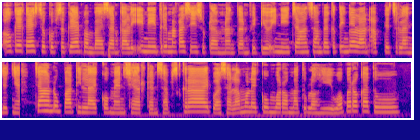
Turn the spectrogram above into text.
Oke guys, cukup sekian pembahasan kali ini. Terima kasih sudah menonton video ini. Jangan sampai ketinggalan update selanjutnya. Jangan lupa di like, comment, share, dan subscribe. Wassalamualaikum warahmatullahi wabarakatuh.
